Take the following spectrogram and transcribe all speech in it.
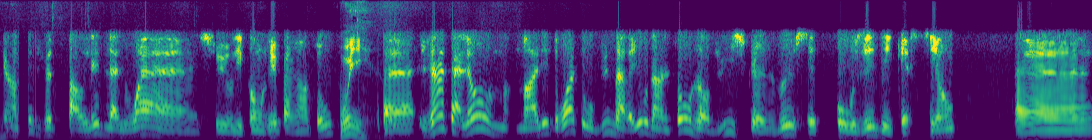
parce qu'ensuite, je vais te parler de la loi euh, sur les congés parentaux. Oui. Euh, Jean Talon m'a allé droit au but, Mario. Dans le fond, aujourd'hui, ce que je veux, c'est poser des questions euh,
